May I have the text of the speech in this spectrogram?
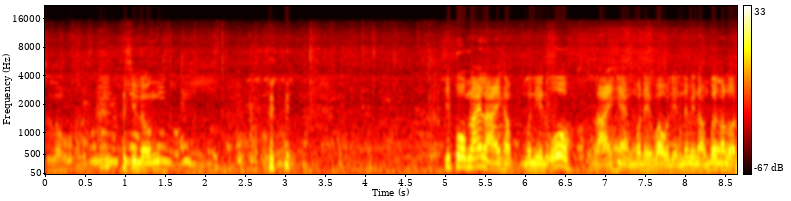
สโลว์สิหลงสิโปมหลายหลายๆครับวันนี้โอ้หลายแห่งบ่ได้เว้าเรียนได้ไปน้องเบิ่งเอาโลด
